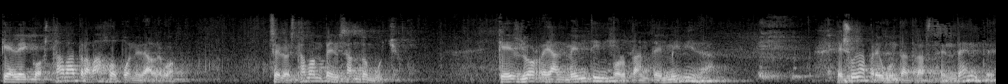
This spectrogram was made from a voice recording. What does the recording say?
que le costaba trabajo poner algo. Se lo estaban pensando mucho. ¿Qué es lo realmente importante en mi vida? Es una pregunta trascendente.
